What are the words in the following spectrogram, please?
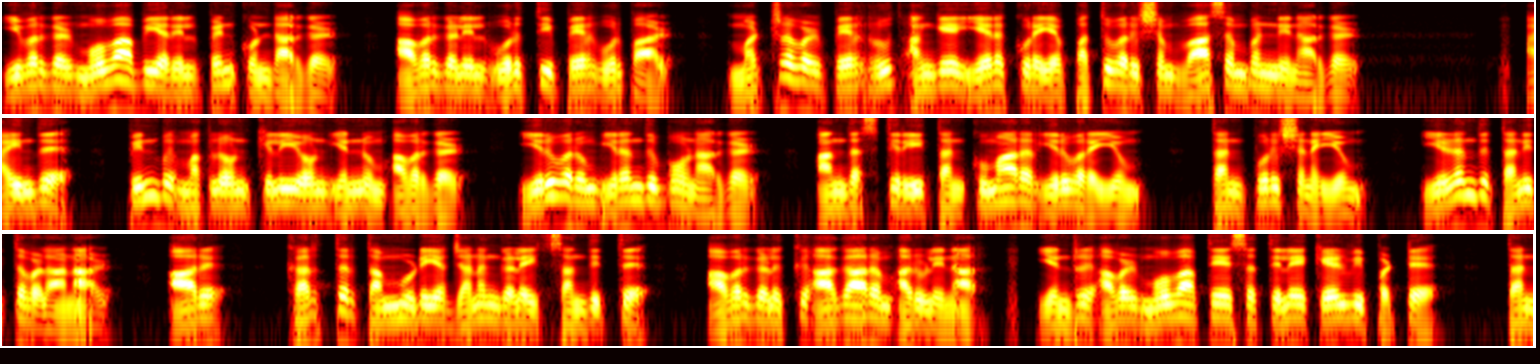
இவர்கள் மோவாபியரில் பெண் கொண்டார்கள் அவர்களில் ஒருத்தி பேர் ஒருபாள் மற்றவள் பேர் ரூத். அங்கே ஏறக்குறைய பத்து வருஷம் வாசம் பண்ணினார்கள். ஐந்து. பின்பு மக்லோன் கிளியோன் என்னும் அவர்கள் இருவரும் இறந்து போனார்கள். அந்த ஸ்திரீ தன் குமாரர் இருவரையும் தன் புருஷனையும் இழந்து தனித்தவளானாள். ஆறு. கர்த்தர் தம்முடைய ஜனங்களை சந்தித்து அவர்களுக்கு ஆகாரம் அருளினார் என்று அவள் மோவாப் தேசத்திலே கேள்விப்பட்டு தன்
